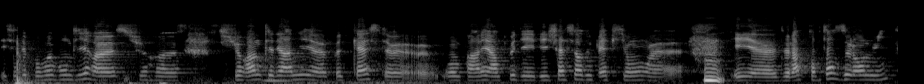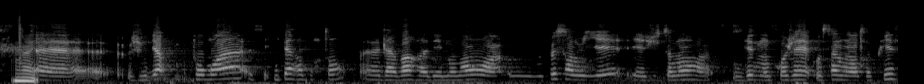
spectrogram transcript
et c'était pour rebondir sur, sur un de tes derniers podcasts où on parlait un peu des, chasseurs de papillons mm. et de l'importance de l'ennui. je veux dire, pour moi, c'est hyper important d'avoir des moments où s'ennuyer. Et justement, euh, l'idée de mon projet au sein de mon entreprise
